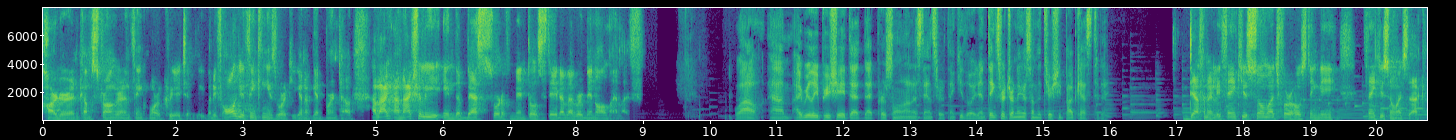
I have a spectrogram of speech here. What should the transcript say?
harder and come stronger and think more creatively. But if all you're thinking is work, you're going to get burnt out. I'm, I'm actually in the best sort of mental state I've ever been all my life. Wow. Um, I really appreciate that, that personal and honest answer. Thank you, Lloyd. And thanks for joining us on the Tearsheet podcast today. Definitely. Thank you so much for hosting me. Thank you so much, Zach.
